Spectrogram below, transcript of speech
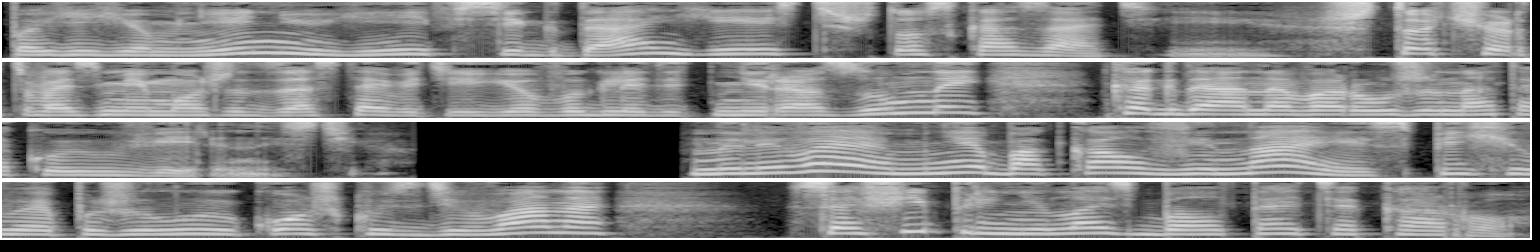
По ее мнению, ей всегда есть что сказать, и что, черт возьми, может заставить ее выглядеть неразумной, когда она вооружена такой уверенностью. Наливая мне бокал вина и спихивая пожилую кошку с дивана, Софи принялась болтать о коро.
